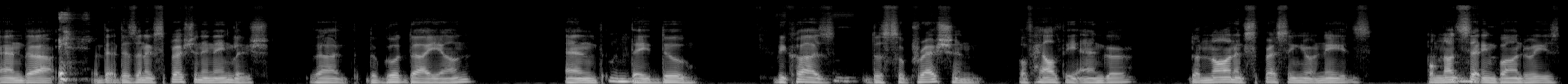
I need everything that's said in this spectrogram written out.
And uh, th- there's an expression in English that the good die young, and mm. they do. Because the suppression of healthy anger, the non expressing your needs, the not mm. setting boundaries,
